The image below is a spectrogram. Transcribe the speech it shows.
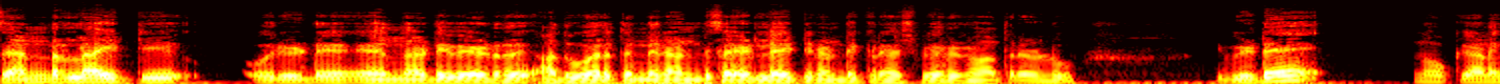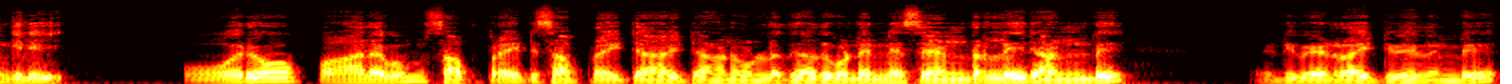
സെൻട്രലായിട്ട് ഒരു എന്ന ഡിവൈഡർ അതുപോലെ തന്നെ രണ്ട് സൈഡിലായിട്ട് രണ്ട് ക്രാഷ് പേരുകൾ മാത്രമേ ഉള്ളൂ. ഇവിടെ നോക്കുകയാണെങ്കിൽ ഓരോ പാലവും സെപ്പറേറ്റ് സെപ്പറേറ്റ് ആയിട്ടാണ് ഉള്ളത്. അതുകൊണ്ട് തന്നെ സെൻട്രലിൽ രണ്ട് ഡിവൈഡർ ആയിട്ട് വരുന്നുണ്ട്.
